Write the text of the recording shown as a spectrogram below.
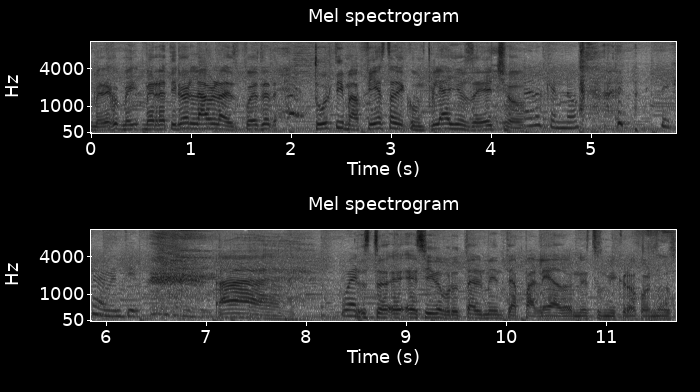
me, dejó- me- me retiró el habla después de tu última fiesta de cumpleaños, de hecho. Claro que no. Déjame mentir. Ay, Bueno. esto- he, he sido brutalmente apaleado en estos micrófonos.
